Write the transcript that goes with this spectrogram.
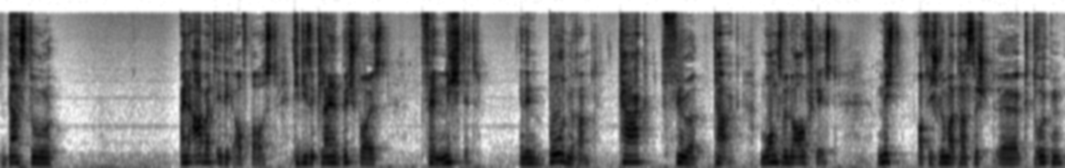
dass du eine Arbeitsethik aufbaust, die diese kleine Bitch-Voice vernichtet, in den Boden rammt, Tag für Tag. Morgens, wenn du aufstehst, nicht auf die Schlummertaste äh, drücken,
